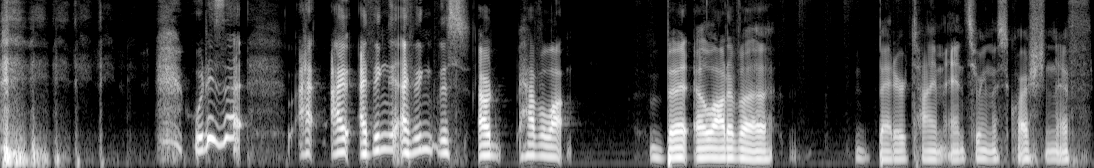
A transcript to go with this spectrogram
what is that? I, I, I think I think this I would have a lot but a lot of a better time answering this question if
